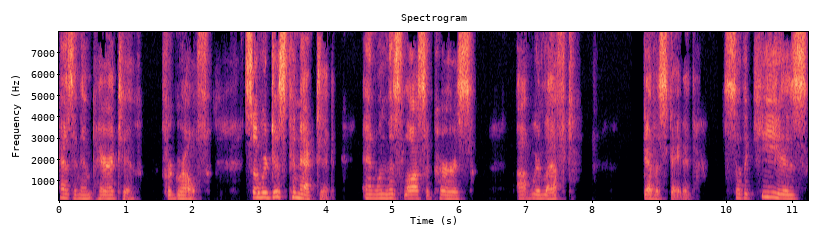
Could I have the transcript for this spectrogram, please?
has an imperative for growth. So we're disconnected. And when this loss occurs, uh, we're left devastated. So the key is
